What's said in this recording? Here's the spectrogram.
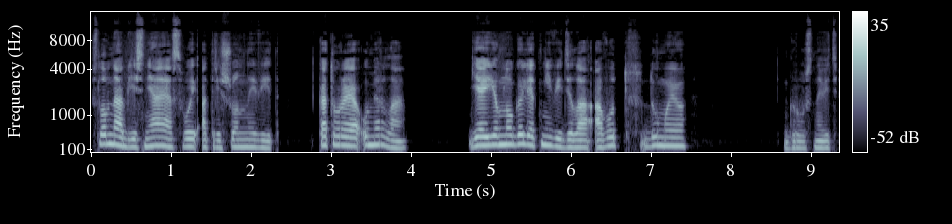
словно объясняя свой отрешенный вид, которая умерла. «Я ее много лет не видела, а вот, думаю...» Грустно ведь.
